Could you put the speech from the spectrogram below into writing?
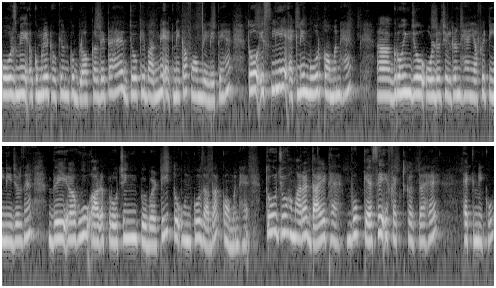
पोर्स में अकोमुलेट होकर उनको ब्लॉक कर देता है, जो कि बाद में एक्ने का फॉर्म ले लेते हैं। तो इसलिए एक्ने मोर कॉमन है। ग्रोइंग जो ओल्डर चिल्ड्रन हैं या फिर टीन एजर्स हैं they who are approaching puberty तो उनको ज़्यादा कॉमन है। तो जो हमारा डाइट है, वो कैसे इफ़ेक्ट करता है? एक्ने को,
